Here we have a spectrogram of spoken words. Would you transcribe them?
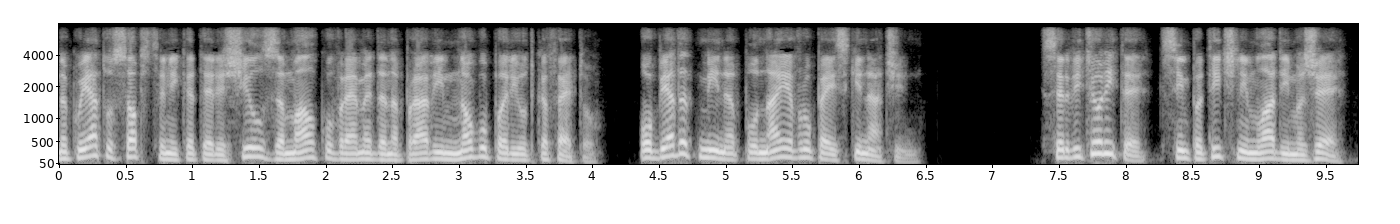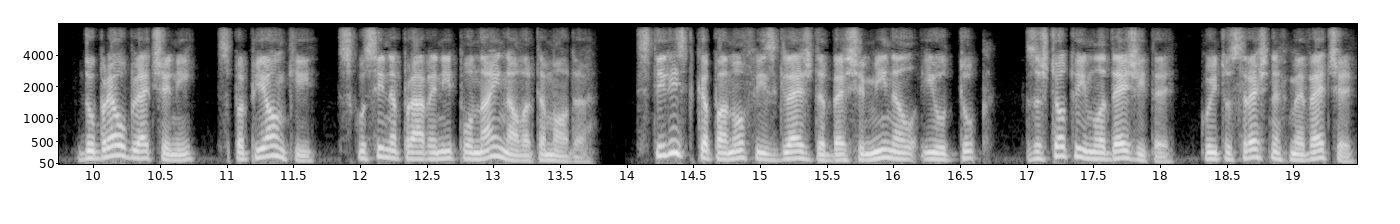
на която собственикът е решил за малко време да направи много пари от кафето. Обядът мина по най-европейски начин. Сервитюрите, симпатични млади мъже, добре облечени, с папионки, с коси направени по най-новата мода. Стилист Капанов изглежда беше минал и от тук, защото и младежите, които срещнахме вече,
